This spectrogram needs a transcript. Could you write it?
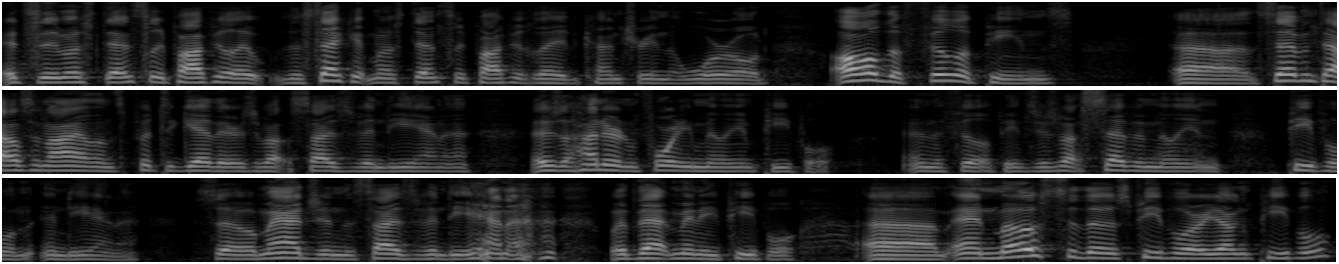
it's the most densely populated, the second most densely populated country in the world all the Philippines, uh, 7,000 islands put together is about the size of Indiana. There's 140 million people in the Philippines. There's about 7 million people in Indiana. So imagine the size of Indiana with that many people. Um, and most of those people are young people.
